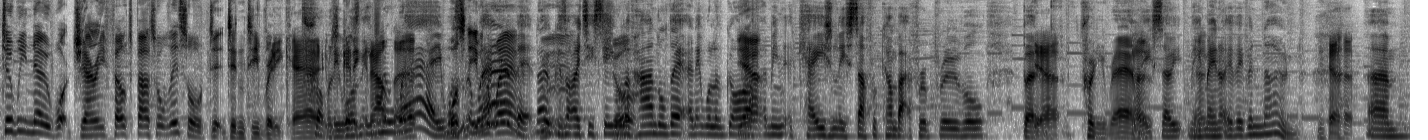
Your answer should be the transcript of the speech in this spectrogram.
do we know what Gerry felt about all this, or di- didn't he really care? Probably he was wasn't getting even it out aware. there. He wasn't, even aware, of it. No, because Mm, ITC will have handled it and it will have gone. Yeah. off. I mean, occasionally stuff would come back for approval, but Yeah. pretty rarely. No. So he, may not have even known. Yeah. Um,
